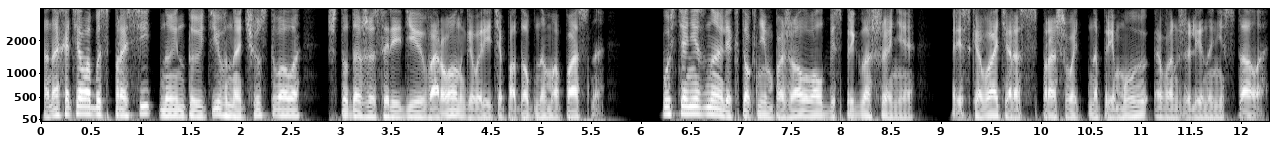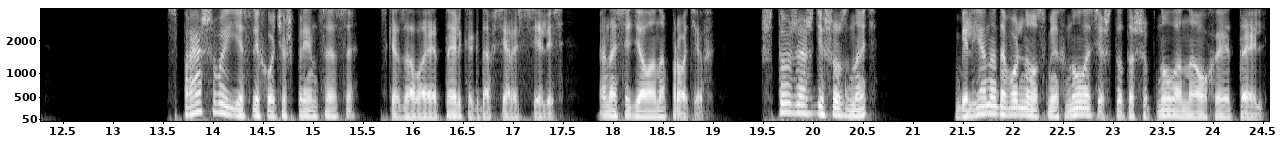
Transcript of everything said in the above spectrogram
Она хотела бы спросить, но интуитивно чувствовала, что даже среди ворон говорить о подобном опасно. Пусть они знали, кто к ним пожаловал без приглашения. Рисковать и расспрашивать напрямую Эванжелина не стала. «Спрашивай, если хочешь, принцесса», — сказала Этель, когда все расселись. Она сидела напротив. «Что жаждешь узнать?» Бельяна довольно усмехнулась и что-то шепнула на ухо Этель.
